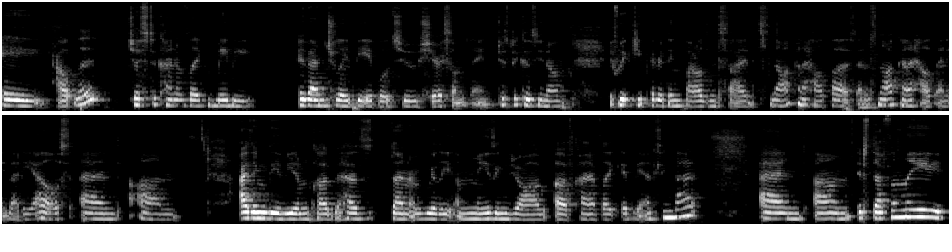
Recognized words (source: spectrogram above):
a outlet just to kind of like maybe eventually be able to share something. Just because you know if we keep everything bottled inside it's not going to help us and it's not going to help anybody else. And um, i think the Aevidum club has done a really amazing job of kind of like advancing that. And um, it's definitely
